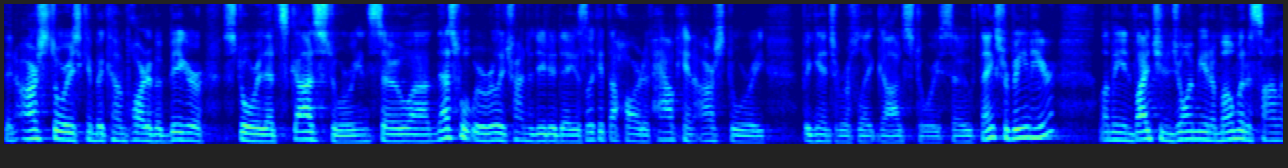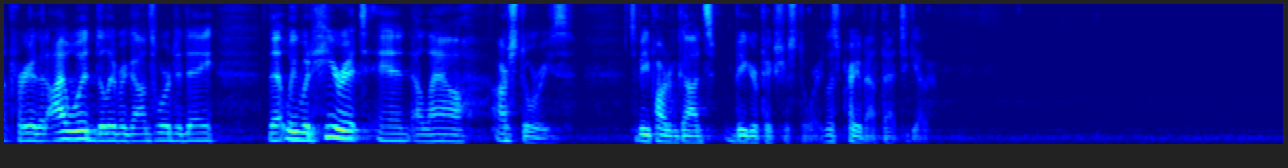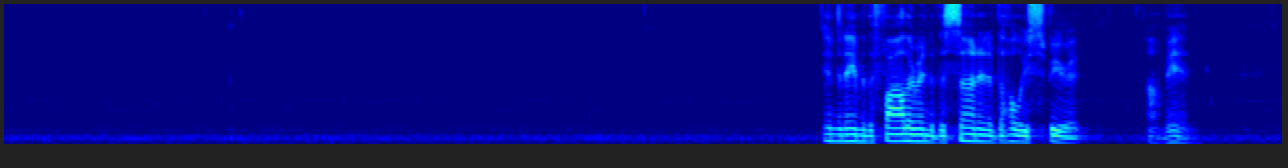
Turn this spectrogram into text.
then our stories can become part of a bigger story that's god's story. And so uh, that's what we're really trying to do today is look at the heart of how can our story begin to reflect god's story. So thanks for being here. Let me invite you to join me in a moment of silent prayer that i would deliver god's word today that we would hear it and allow our stories to be part of God's bigger picture story. Let's pray about that together. In the name of the Father, and of the Son, and of the Holy Spirit. Amen.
